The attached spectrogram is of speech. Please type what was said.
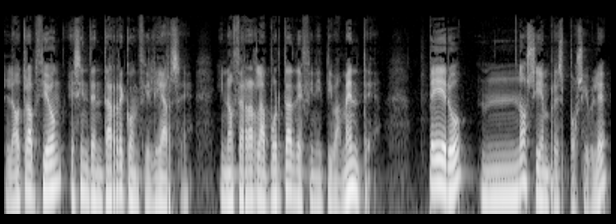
la otra opción es intentar reconciliarse y no cerrar la puerta definitivamente. Pero no siempre es posible.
